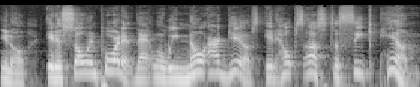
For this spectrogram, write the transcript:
You know, it is so important that when we know our gifts, it helps us to seek Him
